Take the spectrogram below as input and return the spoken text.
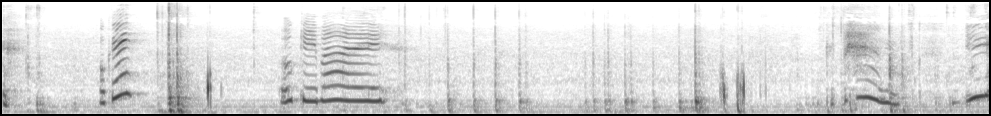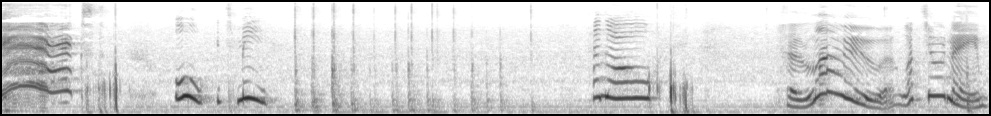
okay? Okay, bye. Next! Oh, it's me. Hello. Hello. What's your name?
